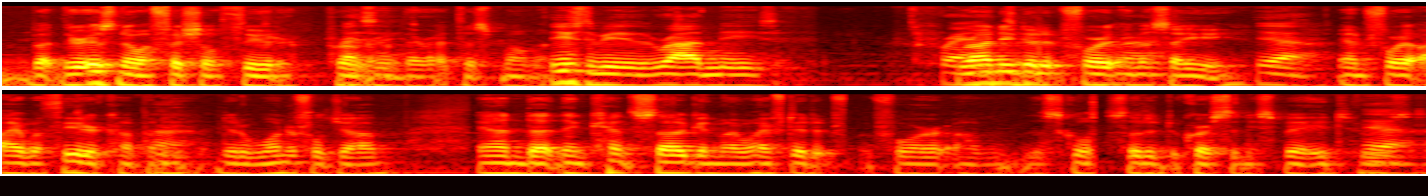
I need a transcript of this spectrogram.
but there is no official theater program there at this moment. It used to be the Rodney's. Rodney did it for Right. MSAE Yeah. and for Iowa Theater Company, Huh. did a wonderful job. And uh, then Kent Sugg and my wife did it for um, the school. So did, of course, Sidney Spade. Yeah.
